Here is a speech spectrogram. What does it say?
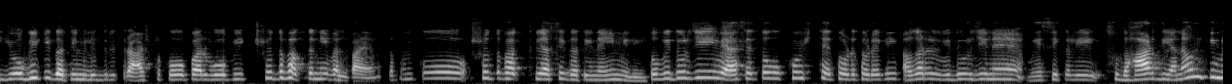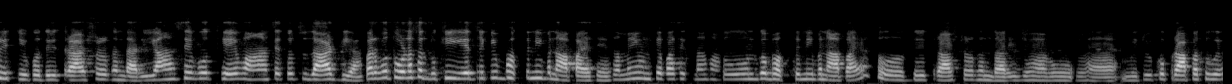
योगी की गति मिली धृतराष्ट्र को, पर वो भी शुद्ध भक्त नहीं बन पाए। मतलब उनको शुद्ध भक्त ऐसी गति नहीं मिली। तो विदुर जी वैसे तो खुश थे थोड़े थोड़े की अगर विदुर जी ने बेसिकली सुधार दिया ना उनकी मृत्यु को धृतराष्ट्र और गंधारी, यहाँ से वो थे, वहाँ से तो सुधार दिया। पर वो थोड़ा सा दुखी ये थे कि भक्त नहीं बना पाए थे। समय उनके पास इतना था। तो उनको भक्त नहीं बना पाए तो धृतराष्ट्र और गंधारी जो है वो जो है मृत्यु को प्राप्त हुए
